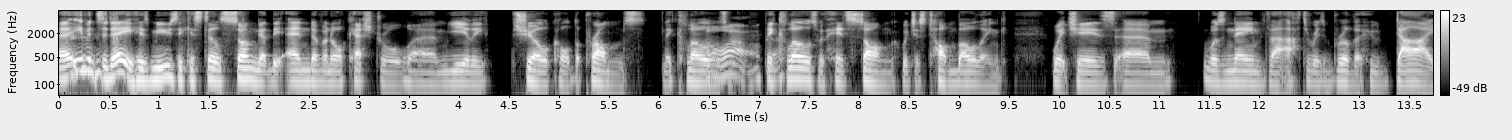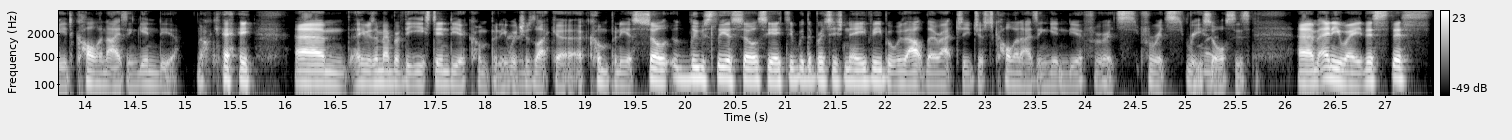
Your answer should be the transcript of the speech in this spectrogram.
uh, even today, his music is still sung at the end of an orchestral um, yearly show called the Proms. They close. Oh, wow, okay. They close with his song, which is Tom Bowling, which is um, was named that after his brother who died colonizing India. Okay, um, he was a member of the East India Company, which was like a, a company so loosely associated with the British Navy, but was out there actually just colonizing India for its for its resources. Right. Um, anyway, this this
